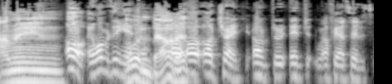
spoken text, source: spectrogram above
I mean, Oh, and one more thing, I wouldn't doubt oh, it. Oh, oh, Trey. Oh, Angel, I forgot to say this.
